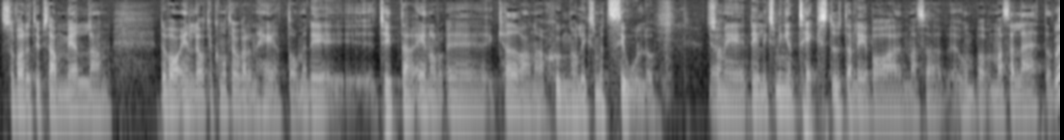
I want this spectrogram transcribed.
så var det typ så här mellan... Det var en låt, jag kommer inte ihåg vad den heter, men det är typ där en av eh, körarna sjunger liksom ett solo. Som Ja. är, det är liksom ingen text utan det är bara en massa, hon, massa läten. typ.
